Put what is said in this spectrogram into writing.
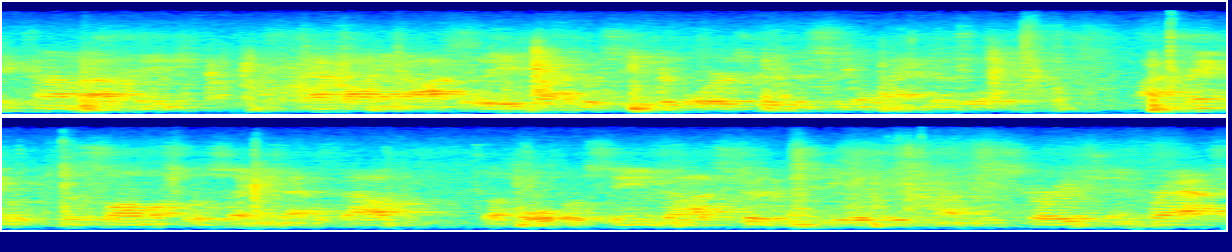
become out of I not believed I would see the Lord's goodness in the land of the Lord? I think the psalmist was saying that without the hope of seeing God's goodness, he would become discouraged and perhaps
